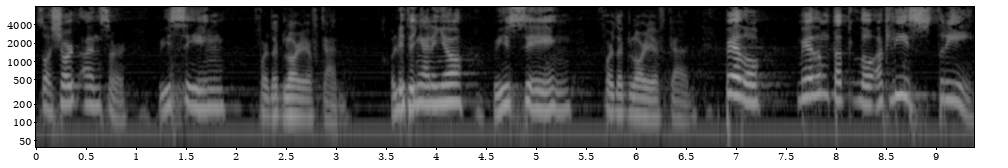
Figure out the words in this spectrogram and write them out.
So, short answer, we sing for the glory of God. Ulitin nga ninyo, we sing for the glory of God. Pero, mayroong tatlo, at least three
